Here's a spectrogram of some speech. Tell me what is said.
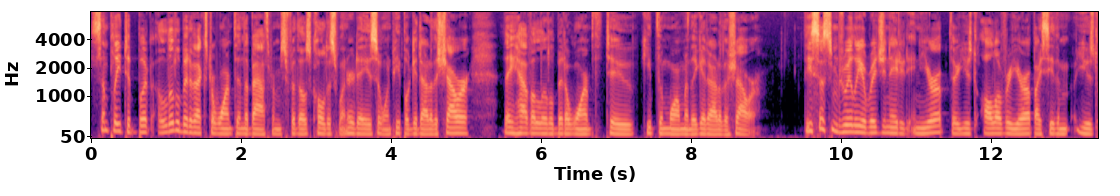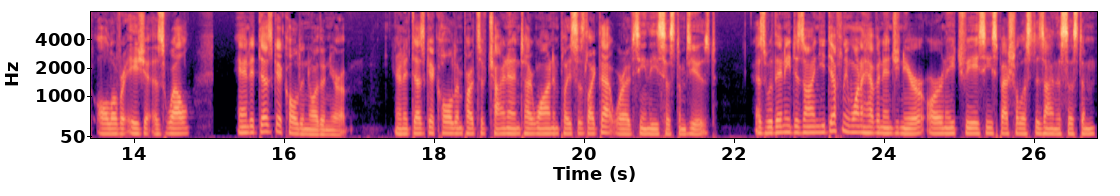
simply to put a little bit of extra warmth in the bathrooms for those coldest winter days. So when people get out of the shower, they have a little bit of warmth to keep them warm when they get out of the shower. These systems really originated in Europe. They're used all over Europe. I see them used all over Asia as well. And it does get cold in Northern Europe. And it does get cold in parts of China and Taiwan and places like that where I've seen these systems used. As with any design, you definitely want to have an engineer or an HVAC specialist design the system.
